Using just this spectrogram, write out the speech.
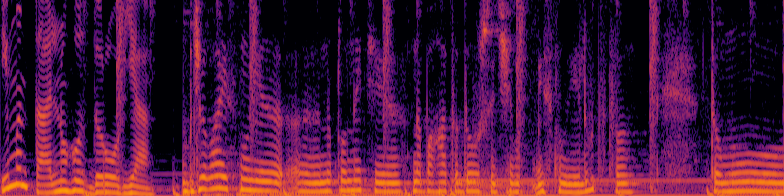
і ментального здоров'я. Бджола існує е, на планеті набагато довше, ніж існує людство. Тому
